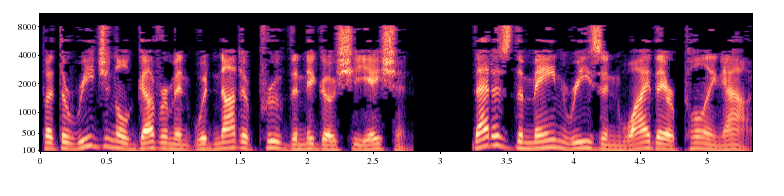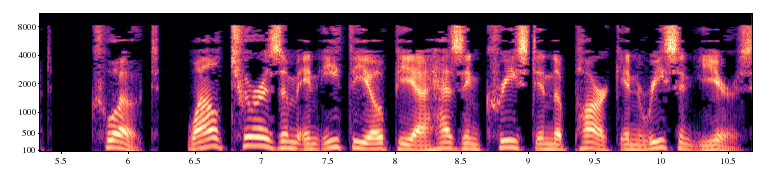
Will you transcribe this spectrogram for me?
But the regional government would not approve the negotiation. That is the main reason why they are pulling out. Quote, While tourism in Ethiopia has increased in the park in recent years,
